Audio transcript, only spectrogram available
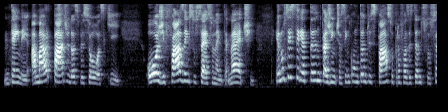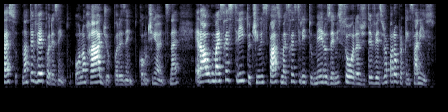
Entendem? A maior parte das pessoas que hoje fazem sucesso na internet eu não sei se teria tanta gente assim com tanto espaço para fazer tanto sucesso na TV, por exemplo, ou no rádio, por exemplo, como tinha antes, né? Era algo mais restrito, tinha um espaço mais restrito, menos emissoras de TV. Você já parou para pensar nisso?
